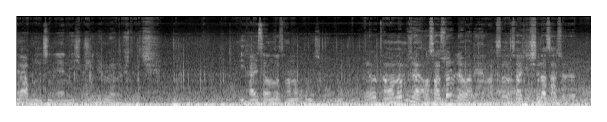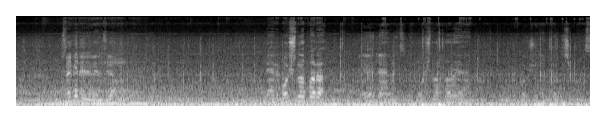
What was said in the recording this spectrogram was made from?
Ne var bunun için yani hiçbir şey. Onu bilmiyorum işte hiç. İhale salonunda tanımadım hiç. Ya tamamlanmış yani asansör bile var yani baksana sadece içinde asansör yok. Güzel bir yere benziyor ama. Yani boşuna para. Evet evet. Boşuna para yani. Boşuna para çıkmaz.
